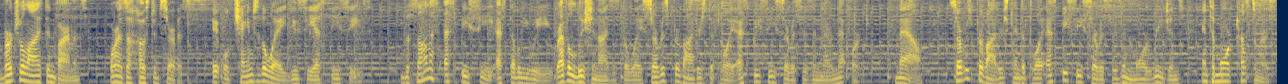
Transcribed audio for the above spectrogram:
virtualized environments, or as a hosted service, it will change the way you see SBCs. The Sonus SBC SWE revolutionizes the way service providers deploy SBC services in their network. Now, service providers can deploy SBC services in more regions and to more customers,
